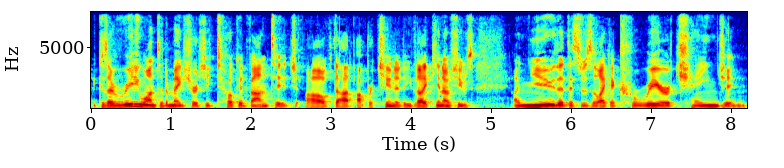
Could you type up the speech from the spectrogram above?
because I really wanted to make sure she took advantage of that opportunity. Like, you know, she was I knew that this was like a career changing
